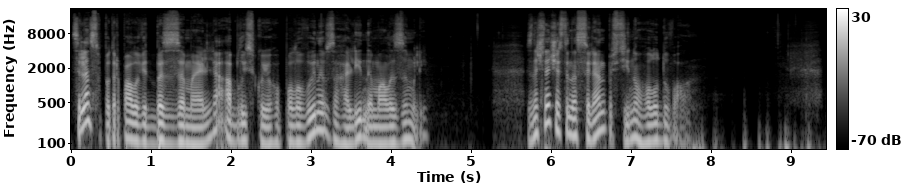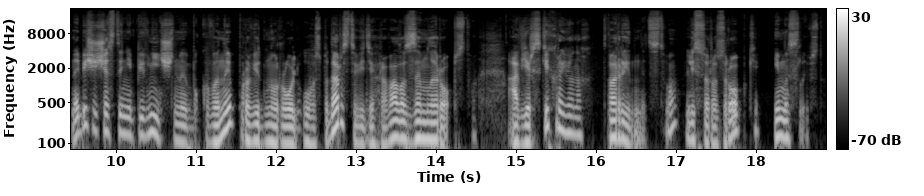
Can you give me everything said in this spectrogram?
Селянство потерпало від безземелля, а близько його половини взагалі не мали землі. Значна частина селян постійно голодувала. На більшій частині північної Буковини провідну роль у господарстві відігравало землеробство, а в гірських районах тваринництво, лісорозробки і мисливство.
